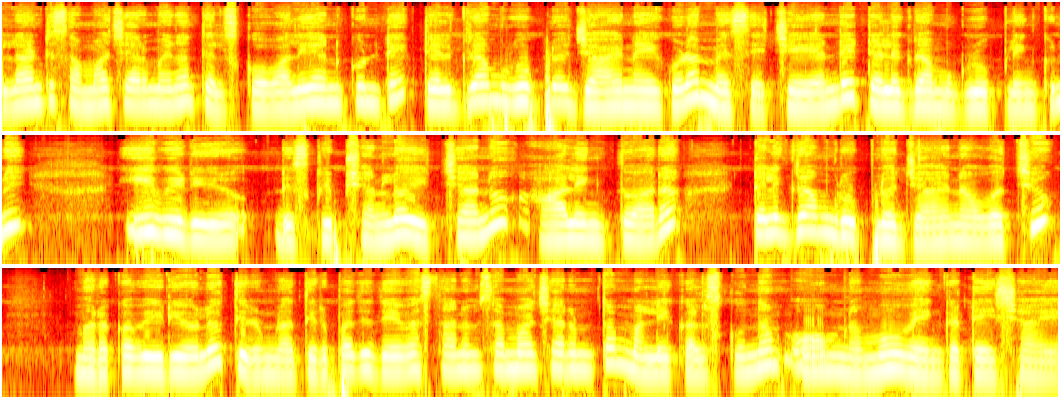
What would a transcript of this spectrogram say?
ఎలాంటి సమాచారమైనా తెలుసుకోవాలి అనుకుంటే టెలిగ్రామ్ గ్రూప్లో జాయిన్ అయ్యి కూడా మెసేజ్ చేయండి. టెలిగ్రామ్ గ్రూప్ లింక్ని ఈ వీడియో డిస్క్రిప్షన్లో ఇచ్చాను. ఆ లింక్ ద్వారా టెలిగ్రామ్ గ్రూప్లో జాయిన్ అవ్వచ్చు. మరొక వీడియోలో తిరుమల తిరుపతి దేవస్థానం సమాచారంతో మళ్ళీ కలుసుకుందాం. ఓం నమో వెంకటేశాయ.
